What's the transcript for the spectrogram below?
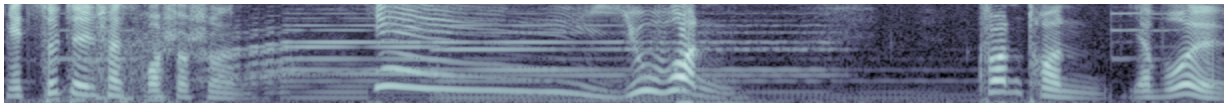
Jetzt tötet den scheiß Frosch doch schon. Yay! You won! Quantron. Jawohl.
